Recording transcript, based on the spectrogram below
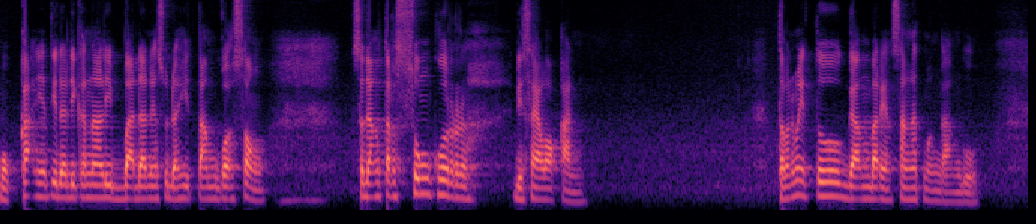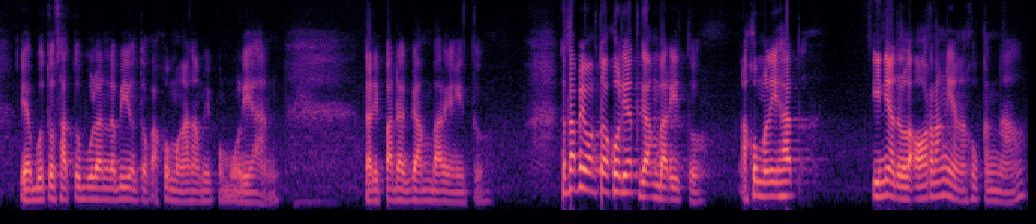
mukanya tidak dikenali, badannya sudah hitam gosong. Sedang tersungkur di selokan. Teman-teman itu gambar yang sangat mengganggu. Ya butuh satu bulan lebih untuk aku mengalami pemulihan daripada gambar yang itu. Tetapi waktu aku lihat gambar itu, aku melihat ini adalah orang yang aku kenal,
